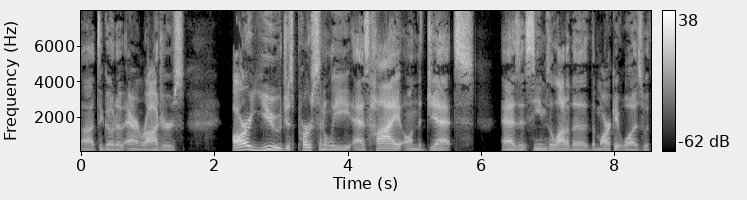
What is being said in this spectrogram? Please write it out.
uh, to go to Aaron Rodgers. Are you just personally as high on the Jets as it seems a lot of the the market was with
